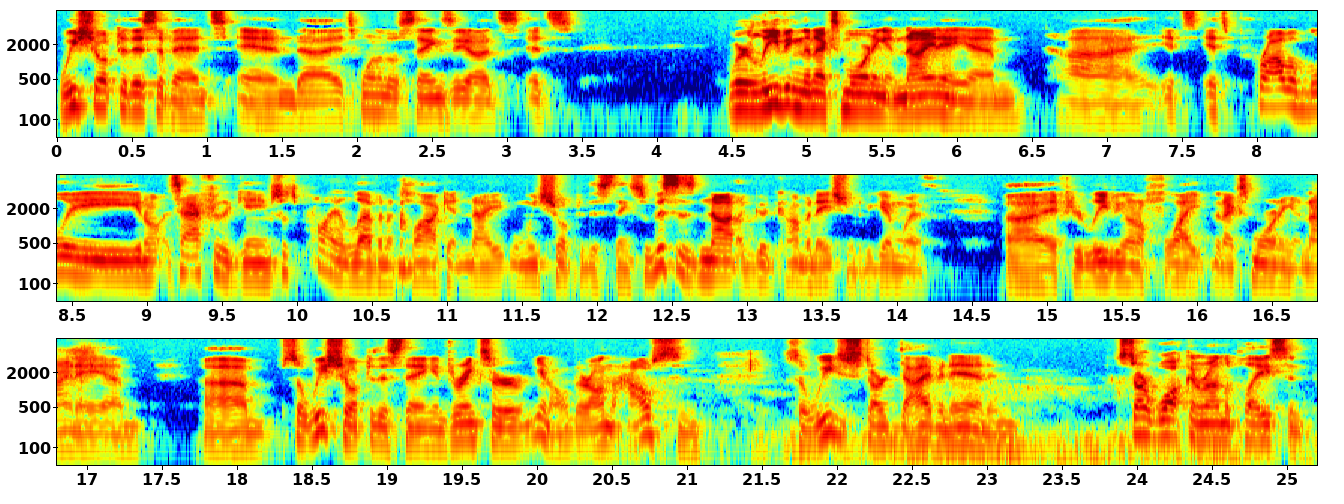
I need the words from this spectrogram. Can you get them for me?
we show up to this event and uh, it's one of those things you know it's it's we're leaving the next morning at 9 a.m. Uh, it's it's probably you know it's after the game, so it's probably 11 o'clock at night when we show up to this thing. So this is not a good combination to begin with. Uh, if you're leaving on a flight the next morning at 9 a.m. Um, so we show up to this thing, and drinks are, you know, they're on the house, and so we just start diving in and start walking around the place, and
